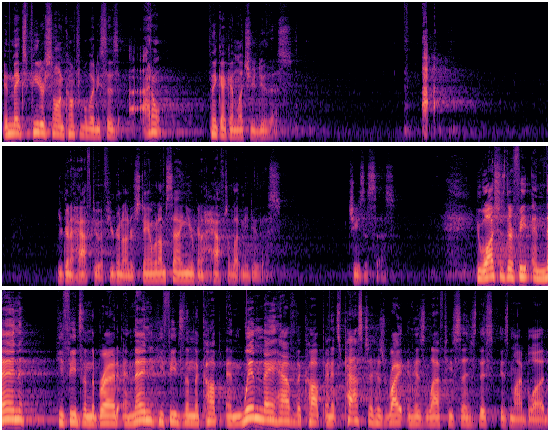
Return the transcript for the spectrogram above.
It makes Peter so uncomfortable that he says, I don't think I can let you do this. You're going to have to. If you're going to understand what I'm saying, you're going to have to let me do this. Jesus says. He washes their feet, and then he feeds them the bread, and then he feeds them the cup. And when they have the cup and it's passed to his right and his left, he says, This is my blood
